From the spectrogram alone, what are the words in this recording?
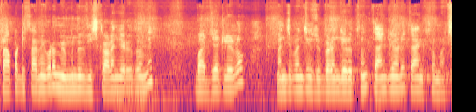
ప్రాపర్టీస్ అన్నీ కూడా మీ ముందుకు తీసుకురావడం జరుగుతుంది. బడ్జెట్లలో మంచి మంచి చూపించడం జరుగుతుంది. థ్యాంక్ యూ అండి. Thank you so much.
